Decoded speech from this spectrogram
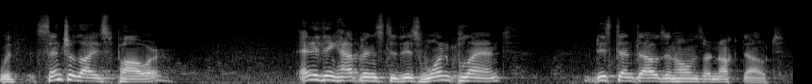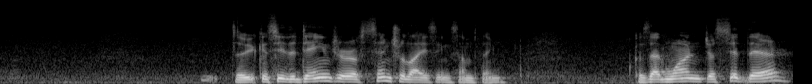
With centralized power Anything happens to this one plant, these 10,000 homes are knocked out. So you can see the danger of centralizing something because that one just sit there,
